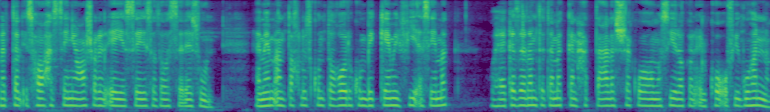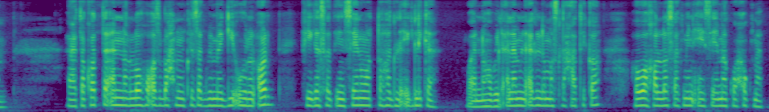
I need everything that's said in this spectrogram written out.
متى الإصحاح الثاني عشر الآية الثالثة والثلاثون؟ أمام أن تخلص كنت غارق بالكامل في أسامك وهكذا لم تتمكن حتى على الشكوى ومصيرك الإلقاء في جهنم. اعتقدت أن الله أصبح منقذك بمجيئه للأرض في جسد إنسان واضطهد لأجلك وأنه بالألم لأجل مصلحتك هو خلصك من آثامك وحكمك.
